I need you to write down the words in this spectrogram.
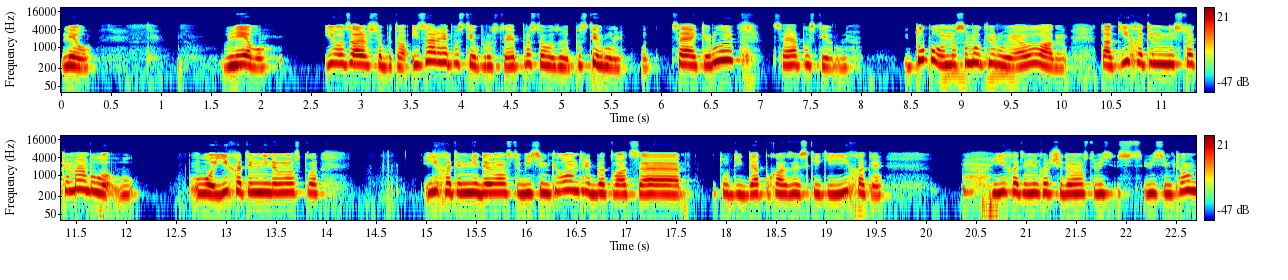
Вліво. Вліво. І от зараз все, братва. І зараз я пустив просто, я просто газую, пустив руль. От це я керую, це я пустив руль. І тупо воно само керує, але ладно. Так, їхати мені 100 км було. О, їхати мені 90. Їхати мені 98 км, братва, це тут йде, показує, скільки їхати. Їхати мені, коротше, 98 км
